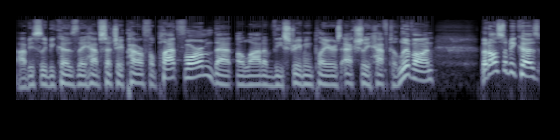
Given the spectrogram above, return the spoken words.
Obviously, because they have such a powerful platform that a lot of the streaming players actually have to live on, but also because,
